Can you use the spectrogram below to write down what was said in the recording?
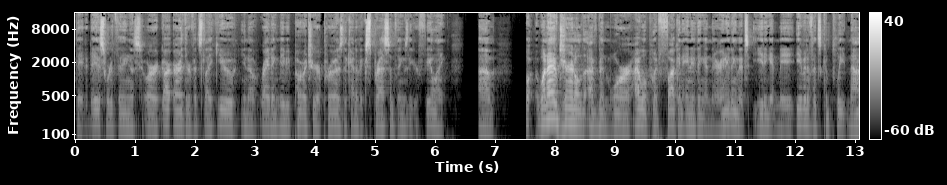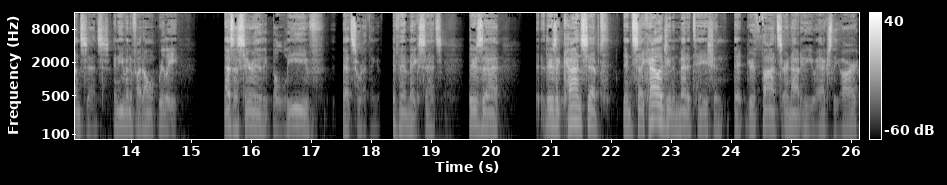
day to day sort of things, or, or either if it's like you, you know, writing maybe poetry or prose to kind of express some things that you're feeling. Um, when I have journaled, I've been more. I will put fucking anything in there, anything that's eating at me, even if it's complete nonsense, and even if I don't really necessarily believe that sort of thing, if that makes sense. There's a there's a concept in psychology and in meditation that your thoughts are not who you actually are.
